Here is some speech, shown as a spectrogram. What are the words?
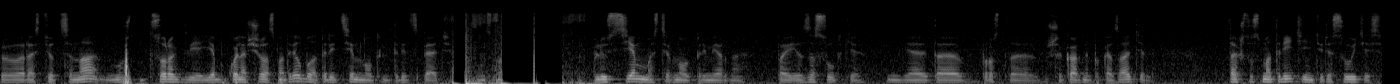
э, растет цена, ну, 42. Я буквально вчера смотрел, было 37 нот или 35. Плюс 7 мастер нот примерно по, за сутки. Я, это просто шикарный показатель. Так что смотрите, интересуйтесь.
